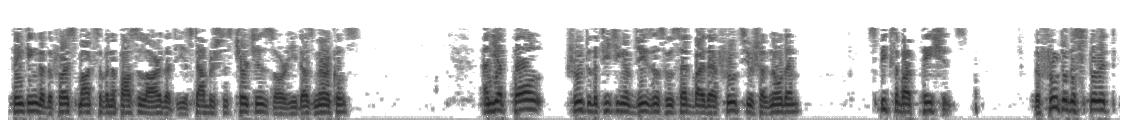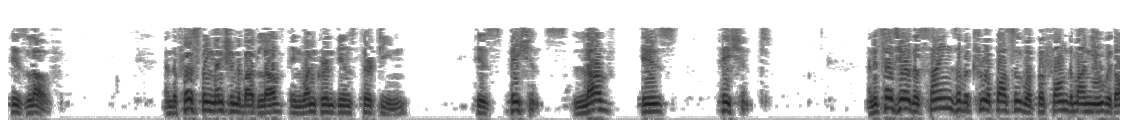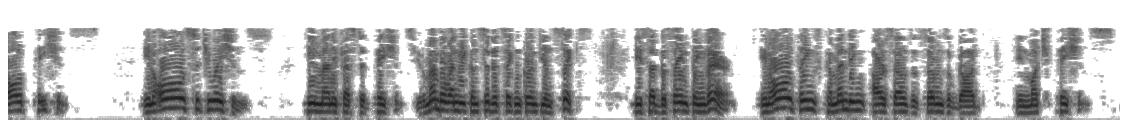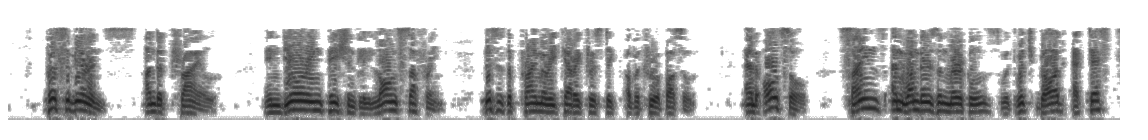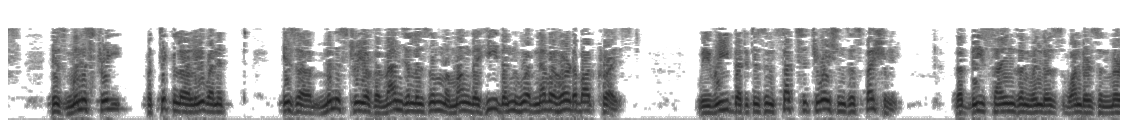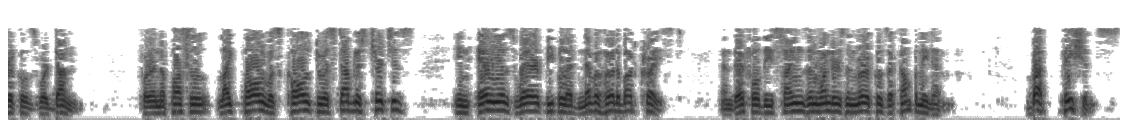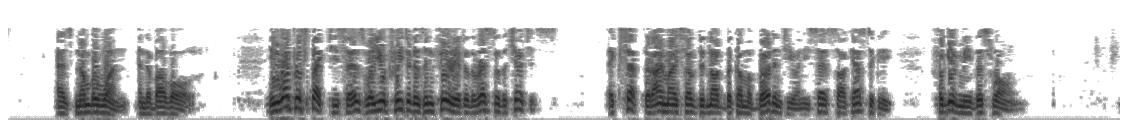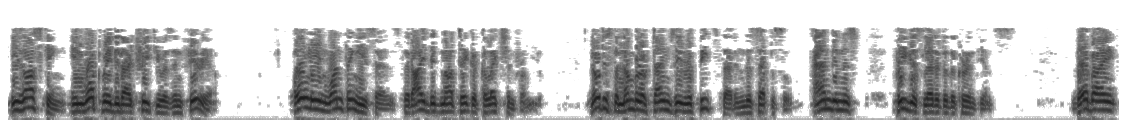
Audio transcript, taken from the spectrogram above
thinking that the first marks of an apostle are that he establishes churches or he does miracles. And yet Paul, true to the teaching of Jesus who said, by their fruits you shall know them, speaks about patience. The fruit of the Spirit is love. And the first thing mentioned about love in 1 Corinthians 13 is patience. Love is patient. And it says here, the signs of a true apostle were performed among you with all patience. In all situations, he manifested patience. You remember when we considered 2 Corinthians 6, he said the same thing there. In all things commending ourselves as servants of God in much patience, perseverance under trial, enduring patiently, long suffering. This is the primary characteristic of a true apostle. And also, signs and wonders and miracles with which God attests his ministry, particularly when it is a ministry of evangelism among the heathen who have never heard about Christ. We read that it is in such situations especially that these signs and wonders, wonders and miracles were done. For an apostle like Paul was called to establish churches in areas where people had never heard about Christ, and therefore these signs and wonders and miracles accompanied him. But patience as number one and above all. In what respect, he says, were you treated as inferior to the rest of the churches? Except that I myself did not become a burden to you. And he says sarcastically, forgive me this wrong. He's asking, in what way did I treat you as inferior? Only in one thing, he says, that I did not take a collection from you. Notice the number of times he repeats that in this epistle and in his previous letter to the Corinthians, thereby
